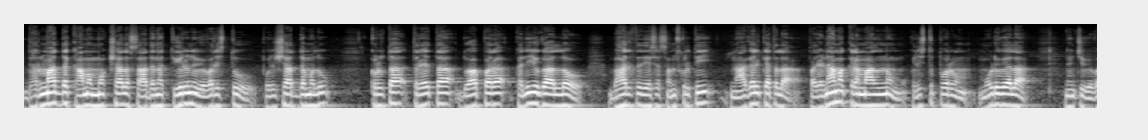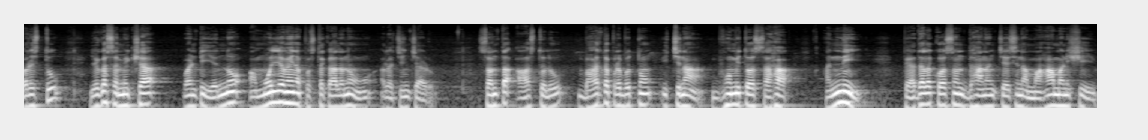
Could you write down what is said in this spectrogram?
ధర్మార్థ కామ మోక్షాల సాధన తీరును వివరిస్తూ పురుషార్థములు కృత త్రేత ద్వాపర కలియుగాల్లో భారతదేశ సంస్కృతి నాగరికతల పరిణామ క్రమాలను క్రీస్తుపూర్వం మూడు వేల నుంచి వివరిస్తూ యుగ సమీక్ష వంటి ఎన్నో అమూల్యమైన పుస్తకాలను రచించాడు. సొంత ఆస్తులు భారత ప్రభుత్వం ఇచ్చిన భూమితో సహా అన్నీ పేదల కోసం దానం చేసిన మహామనిషి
